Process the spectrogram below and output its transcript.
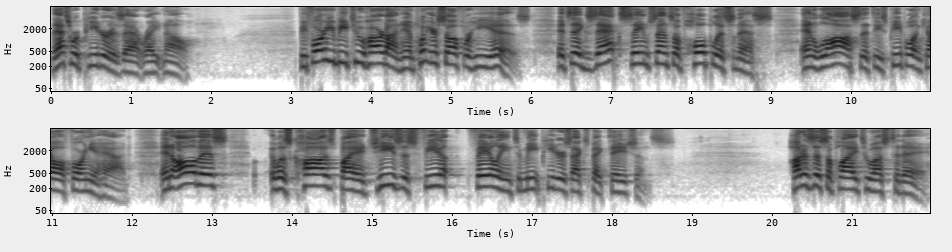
That's where Peter is at right now. Before you be too hard on him, put yourself where he is. It's the exact same sense of hopelessness and loss that these people in California had. And all this was caused by Jesus failing to meet Peter's expectations. How does this apply to us today?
